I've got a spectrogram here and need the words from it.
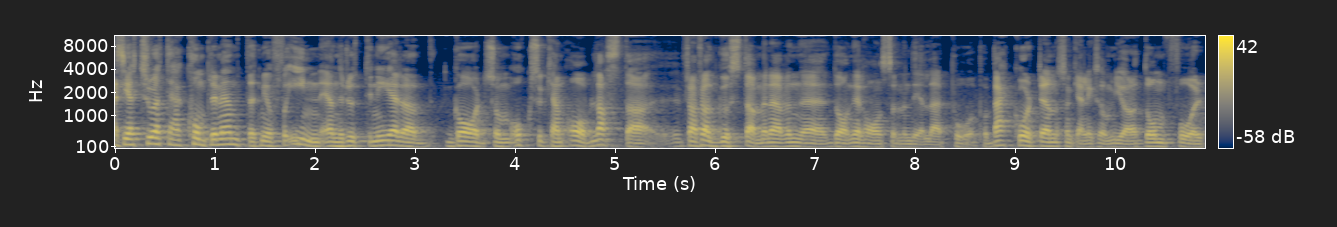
Alltså jag tror att det här komplementet med att få in en rutinerad guard som också kan avlasta framförallt Gustav men även eh, Daniel Hansson en del där på, på backcourten som kan liksom göra att de får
